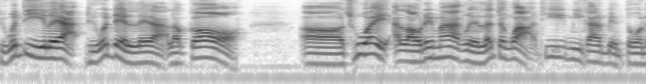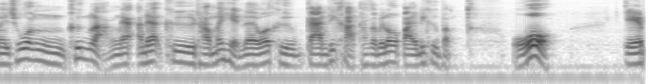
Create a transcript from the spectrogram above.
ถือว่าดีเลยอะถือว่าเด่นเลยอะแล้วก็ ช่วยเราได้มากเลย แล้วจังหวะที่มีการเปลี่ยนตัวในช่วงครึ่งหลังเนี่ย อันนี้คือทำให้เห็นเลยว่าคือการที่ขาดคาเซมิโลไปนี่คือแบบ โอ้เกม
